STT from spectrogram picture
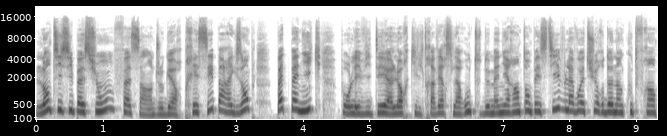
l'anticipation face à un jogger pressé par exemple, pas de panique. Pour l'éviter alors qu'il traverse la route de manière intempestive, la voiture donne un coup de frein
